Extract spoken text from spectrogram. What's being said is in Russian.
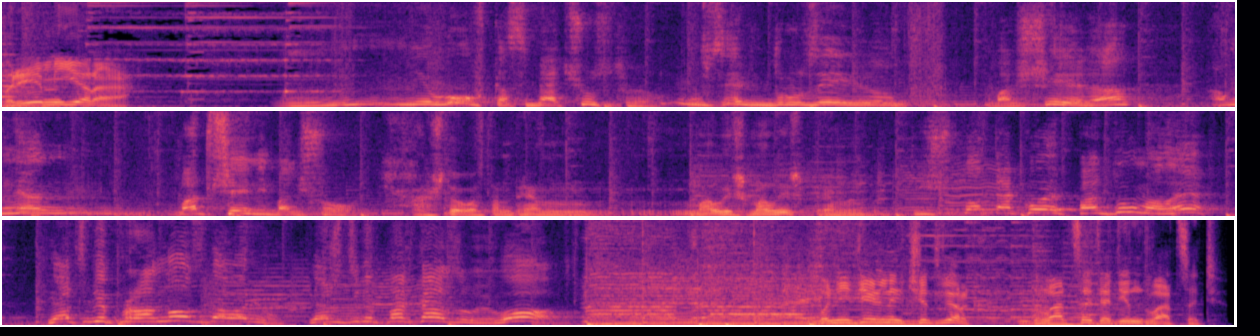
Премьера. Неловко себя чувствую. У всех друзей э, большие, да? А у меня вообще небольшой. А что, у вас там прям малыш-малыш прям... Ты что такое подумал, э? Я тебе про нос говорю. Я же тебе показываю. Вот. Понедельник, четверг, 21.20.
